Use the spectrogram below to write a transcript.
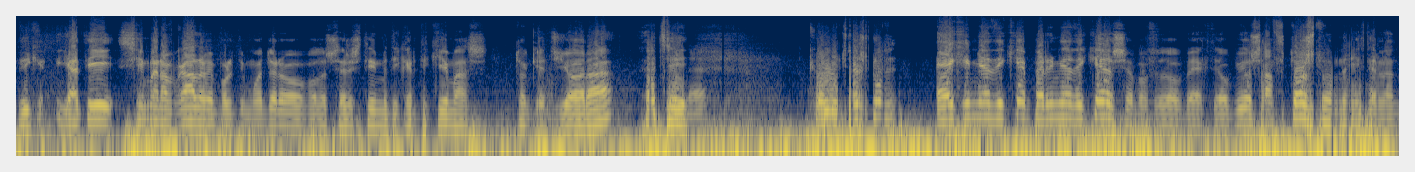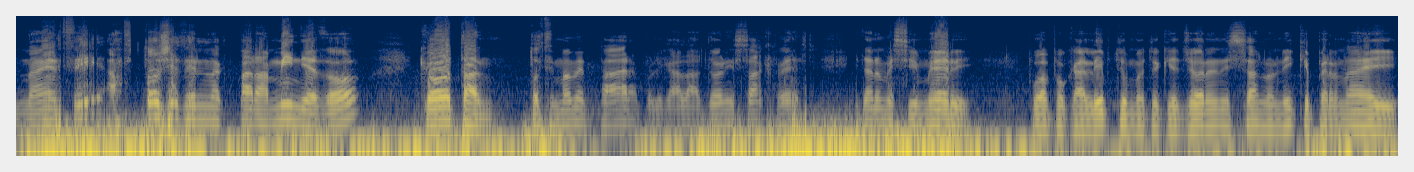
Δικαι- Γιατί σήμερα βγάλαμε πολυτιμότερο ποδοσφαιριστή με την κριτική μας τον Κετζιόρα. Έτσι. ναι. Και ο Λουτσέσκου έχει μια δικαίωση, παίρνει μια δικαίωση από αυτό το παίχτη. Ο οποίος αυτός τον ήθελε να, να έρθει, αυτός ήθελε να παραμείνει εδώ. Και όταν. Το θυμάμαι πάρα πολύ καλά, Αντώνη, σαν χθες, Ήταν μεσημέρι που αποκαλύπτουμε το Κετζόρα είναι στη Θεσσαλονίκη και περνάει.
